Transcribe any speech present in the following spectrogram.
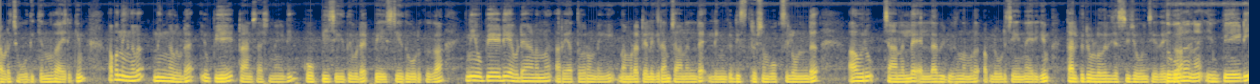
അവിടെ ചോദിക്കുന്നതായിരിക്കും. അപ്പോൾ നിങ്ങൾ നിങ്ങളുടെ U P I transaction I D copy ചെയ്ത് ഇവിടെ പേസ്റ്റ് ചെയ്ത് കൊടുക്കുക. ഇനി യു പി ഐ ഡി എവിടെയാണെന്ന് അറിയാത്തവരുണ്ടെങ്കിൽ നമ്മുടെ ടെലിഗ്രാം ചാനലിന്റെ ലിങ്ക് ഡിസ്ക്രിപ്ഷൻ ബോക്സിലുണ്ട് ആ ഒരു ചാനലിലെ എല്ലാ വീഡിയോസും നമ്മൾ അപ്ലോഡ് ചെയ്യുന്നതായിരിക്കും. താല്പര്യമുള്ളവർ ജസ്റ്റ് ജോയിൻ ചെയ്ത് അതുപോലെ തന്നെ U P I D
